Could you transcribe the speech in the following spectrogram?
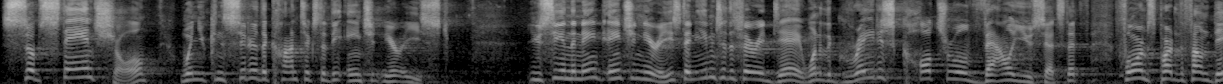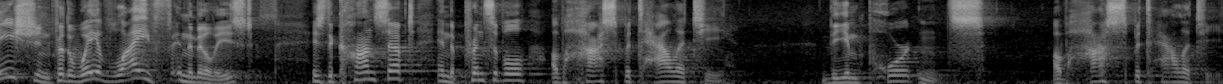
substantial when you consider the context of the ancient Near East. You see, in the ancient Near East, and even to this very day, one of the greatest cultural value sets that forms part of the foundation for the way of life in the Middle East is the concept and the principle of hospitality. The importance of hospitality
